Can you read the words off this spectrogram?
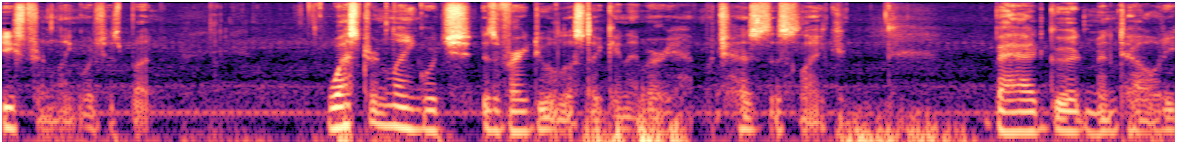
Eastern languages, but Western language is very dualistic and it very much has this like bad good mentality,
